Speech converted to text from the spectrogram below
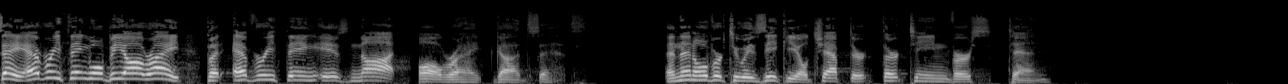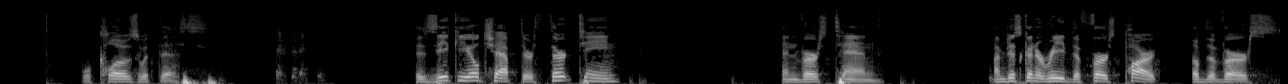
say everything will be all right, but everything is not all right, God says. And then over to Ezekiel chapter 13, verse 10. We'll close with this. Ezekiel chapter 13 and verse 10. I'm just going to read the first part of the verse,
